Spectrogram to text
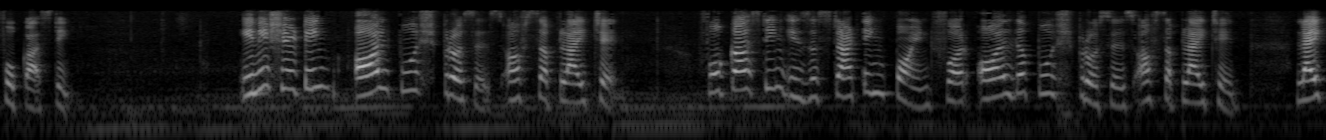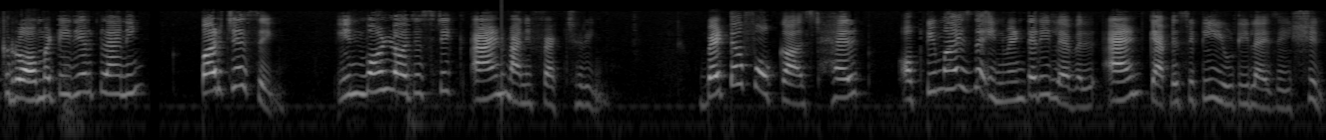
forecasting. Initiating all push process of supply chain Forecasting is the starting point for all the push process of supply chain like raw material planning, purchasing, inbound logistic and manufacturing. Better forecast help optimize the inventory level and capacity utilization.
